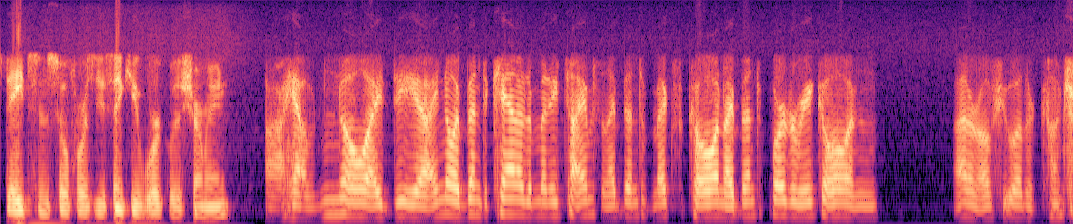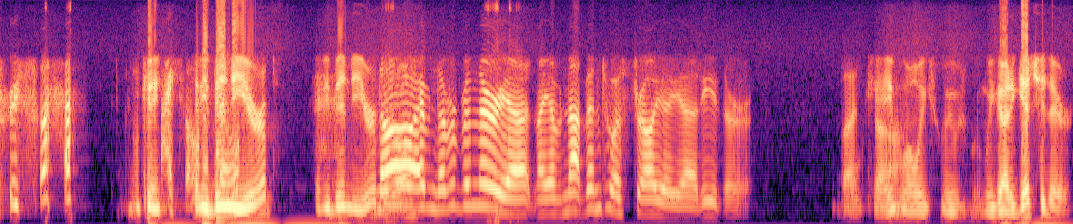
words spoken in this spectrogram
states and so forth do you think you've worked with, Charmaine? I have no idea. I know I've been to Canada many times, and I've been to Mexico, and I've been to Puerto Rico, and I don't know a few other countries. okay. Have you been know. to Europe? Have you been to Europe? No, I've never been there yet, and I have not been to Australia yet either. But, okay, uh, well we we we got to get you there.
